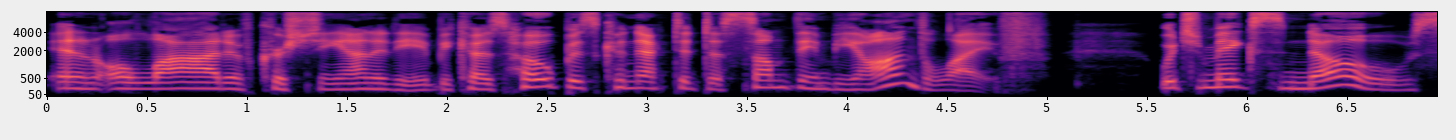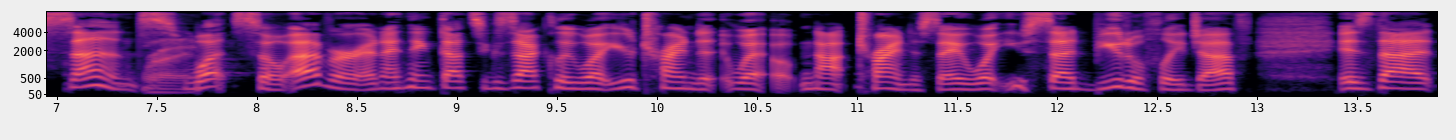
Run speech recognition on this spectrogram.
in a lot of Christianity because hope is connected to something beyond life, which makes no sense right. whatsoever. And I think that's exactly what you're trying to, what, not trying to say, what you said beautifully, Jeff, is that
